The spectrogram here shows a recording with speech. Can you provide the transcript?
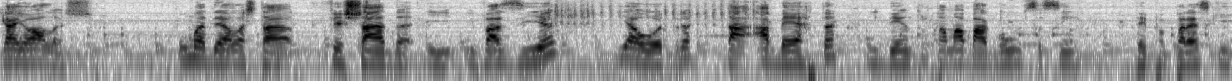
gaiolas. Uma delas está fechada e, e vazia, e a outra está aberta e dentro tá uma bagunça assim. Tem- parece que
